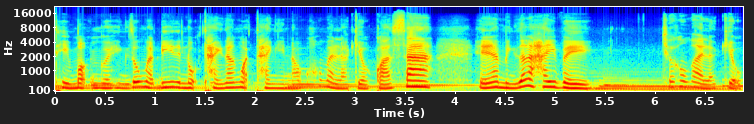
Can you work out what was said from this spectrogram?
Thì mọi người hình dung là đi từ nội thành ra ngoại thành thì nó cũng không phải là kiểu quá xa. Thế nên là mình rất là hay về. Chứ không phải là kiểu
